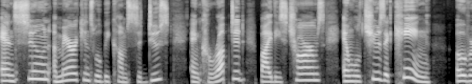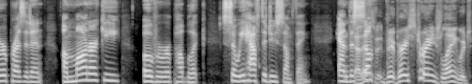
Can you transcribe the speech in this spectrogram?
And soon Americans will become seduced and corrupted by these charms and will choose a king over a president, a monarchy over a republic. So we have to do something. And the Now, that's ve- very strange language.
